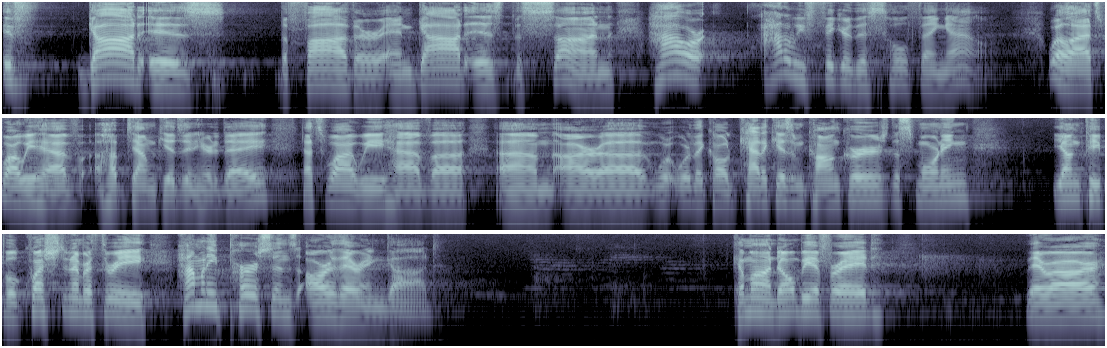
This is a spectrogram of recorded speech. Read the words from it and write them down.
if God is the Father and God is the Son, how, are, how do we figure this whole thing out? Well, that's why we have Hubtown kids in here today. That's why we have uh, um, our, uh, what were they called? Catechism Conquerors this morning. Young people, question number three How many persons are there in God? Come on, don't be afraid. There are.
